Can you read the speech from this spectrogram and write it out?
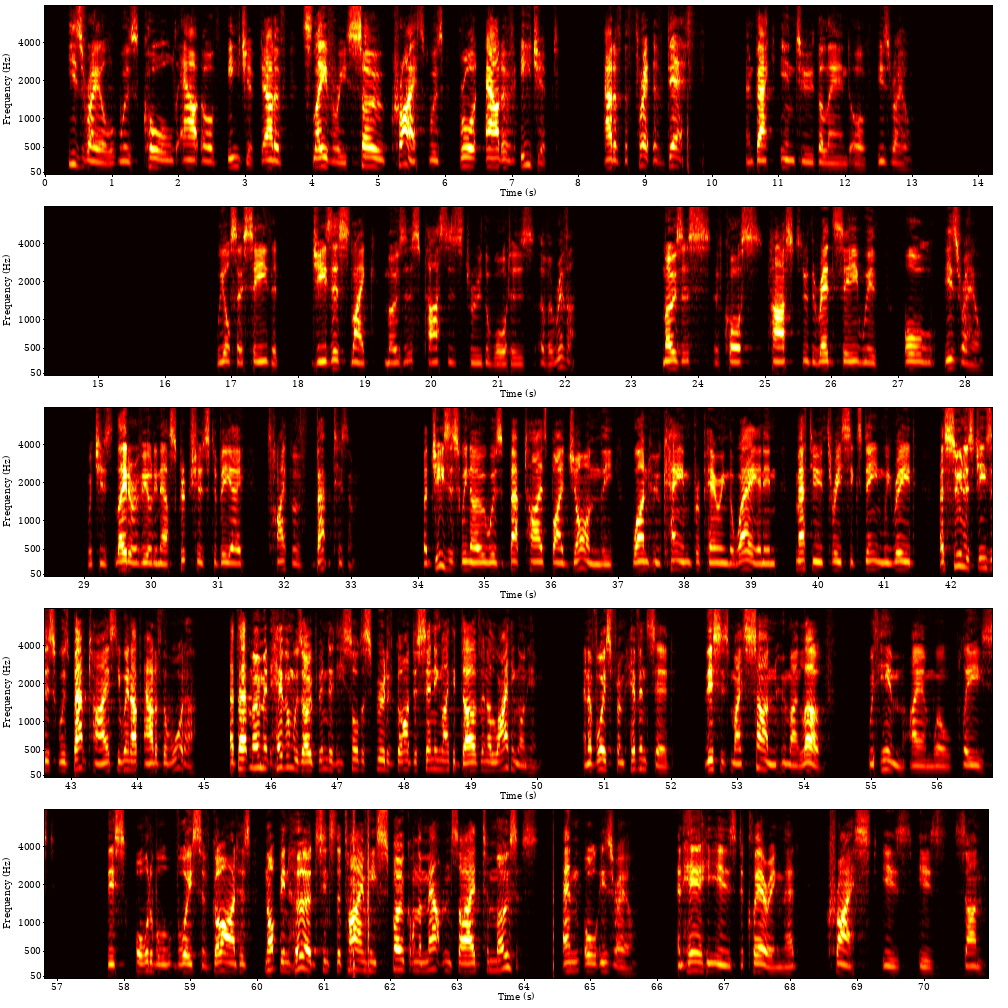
Israel was called out of Egypt, out of slavery, so Christ was brought out of Egypt, out of the threat of death, and back into the land of Israel. We also see that Jesus, like Moses, passes through the waters of a river. Moses, of course, passed through the Red Sea with all Israel which is later revealed in our scriptures to be a type of baptism. But Jesus, we know, was baptized by John, the one who came preparing the way. And in Matthew 3:16 we read, "As soon as Jesus was baptized, he went up out of the water. At that moment heaven was opened, and he saw the Spirit of God descending like a dove and alighting on him. And a voice from heaven said, This is my Son whom I love. With him I am well pleased." This audible voice of God has not been heard since the time he spoke on the mountainside to Moses and all Israel. And here he is declaring that Christ is his Son.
